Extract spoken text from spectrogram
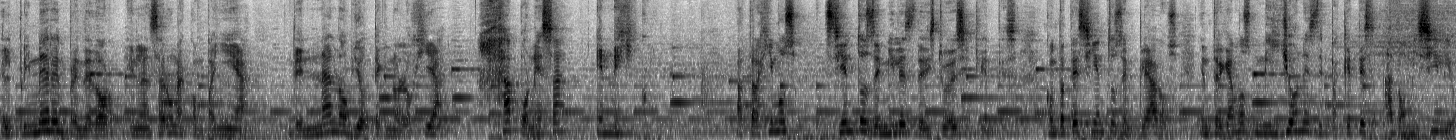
el primer emprendedor en lanzar una compañía de nanobiotecnología japonesa en México. Atrajimos cientos de miles de distribuidores y clientes, contraté cientos de empleados, entregamos millones de paquetes a domicilio,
